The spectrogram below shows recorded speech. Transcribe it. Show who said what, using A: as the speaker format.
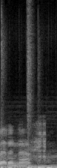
A: better now?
